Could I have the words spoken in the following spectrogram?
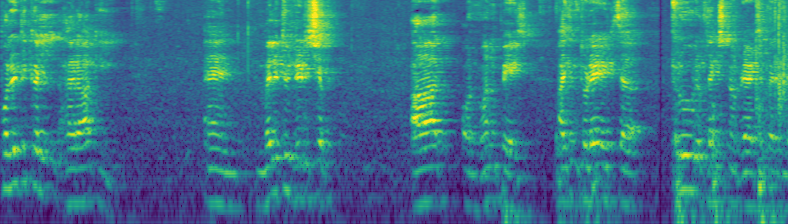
political hierarchy and military leadership are on one page I think today it's a true reflection of red aspirant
